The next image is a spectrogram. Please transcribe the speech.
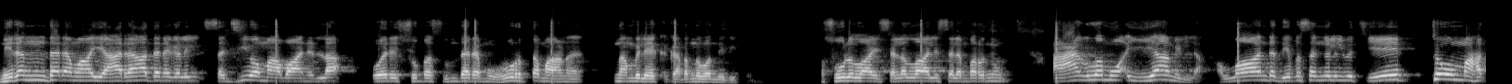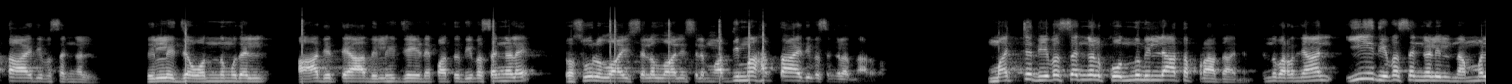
നിരന്തരമായി ആരാധനകളിൽ സജീവമാവാനുള്ള ഒരു ശുഭസുന്ദര മുഹൂർത്തമാണ് നമ്മിലേക്ക് കടന്നു വന്നിരിക്കുന്നത്. റസൂലുള്ളാഹി സല്ലല്ലാഹു അലൈഹി വസല്ലം പറഞ്ഞു ആഗ്ലമു അയ്യാമില്ല. അള്ളാഹിന്റെ ദിവസങ്ങളിൽ വെച്ച് ഏറ്റവും മഹത്തായ ദിവസങ്ങൾ. ദിൽഹിജ ഒന്ന് മുതൽ ആദ്യത്തെ ആ ദിൽഹിജയുടെ പത്ത് ദിവസങ്ങളെ റസൂലുള്ളാഹി സല്ലല്ലാഹു അലൈഹി വസല്ലം അതിമഹത്തായ ദിവസങ്ങൾ എന്നാണ് മറ്റ് ദിവസങ്ങൾക്കൊന്നുമില്ലാത്ത പ്രാധാന്യം. എന്ന് പറഞ്ഞാൽ ഈ ദിവസങ്ങളിൽ നമ്മൾ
